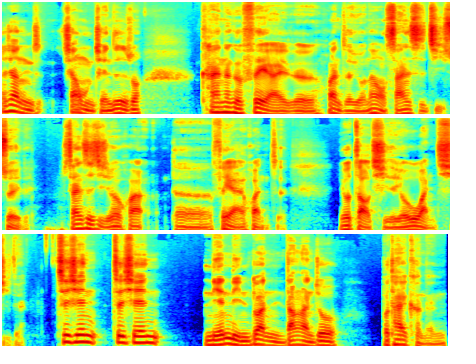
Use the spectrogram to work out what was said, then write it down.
那像你像我们前阵子说，看那个肺癌的患者，有那种三十几岁的，三十几岁患的肺癌患者，有早期的，有晚期的，这些这些年龄段，你当然就不太可能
